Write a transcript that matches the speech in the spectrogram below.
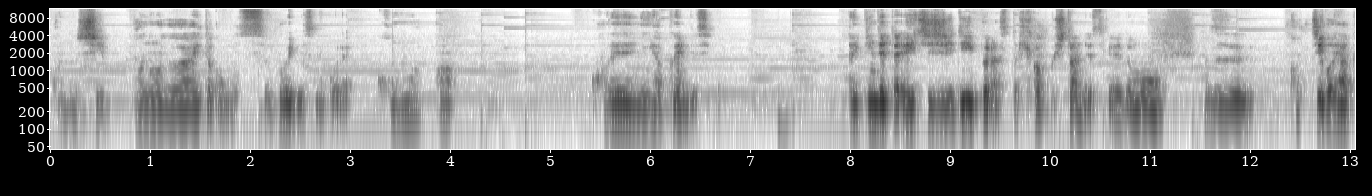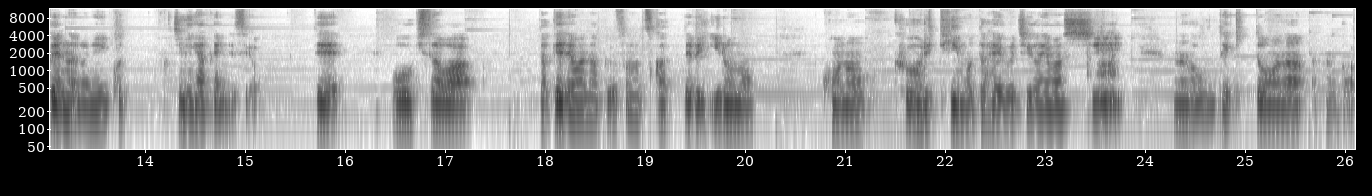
この尻尾の具合とかもすごいですね、これ。細か。これで200円ですよ。最近出た HGD プラスと比較したんですけれども、まず、こっち500円なのにこ、っち200円ですよ。で、大きさは、だけではなく、その使ってる色の、このクオリティもだいぶ違いますし、なんか適当な、なんか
